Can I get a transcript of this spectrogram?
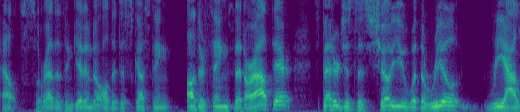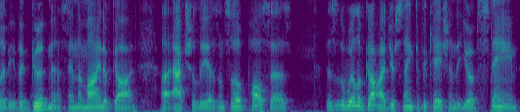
else. So rather than get into all the disgusting other things that are out there, it's better just to show you what the real reality, the goodness in the mind of God uh, actually is. And so Paul says This is the will of God, your sanctification, that you abstain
